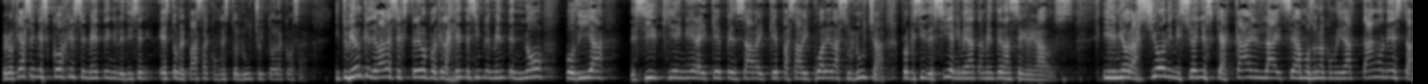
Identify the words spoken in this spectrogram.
Pero lo que hacen es cogen, se meten y les dicen, esto me pasa, con esto lucho y toda la cosa. Y tuvieron que llevar a ese extremo porque la gente simplemente no podía decir quién era y qué pensaba y qué pasaba y cuál era su lucha, porque si decían inmediatamente eran segregados. Y mi oración y mi sueño es que acá en Light seamos una comunidad tan honesta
